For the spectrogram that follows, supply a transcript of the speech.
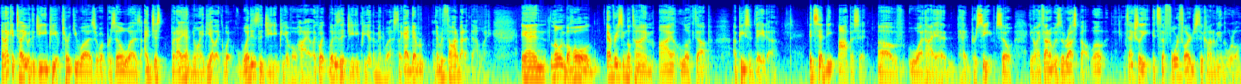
And I could tell you what the GDP of Turkey was or what Brazil was. I just, but I had no idea. Like, what what is the GDP of Ohio? Like, what what is the GDP of the Midwest? Like, I never never thought about it that way. And lo and behold, every single time I looked up a piece of data, it said the opposite of what I had had perceived. So, you know, I thought it was the Rust Belt. Well, it's actually it's the fourth largest economy in the world.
